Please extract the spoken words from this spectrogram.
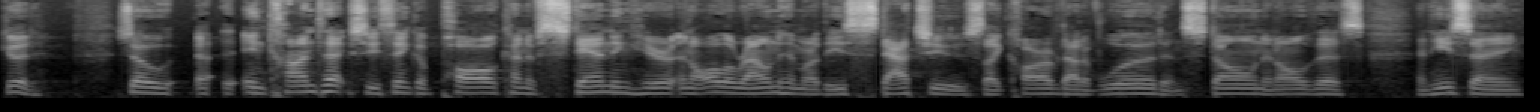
Good. So, uh, in context, you think of Paul kind of standing here, and all around him are these statues, like carved out of wood and stone and all this. And he's saying,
